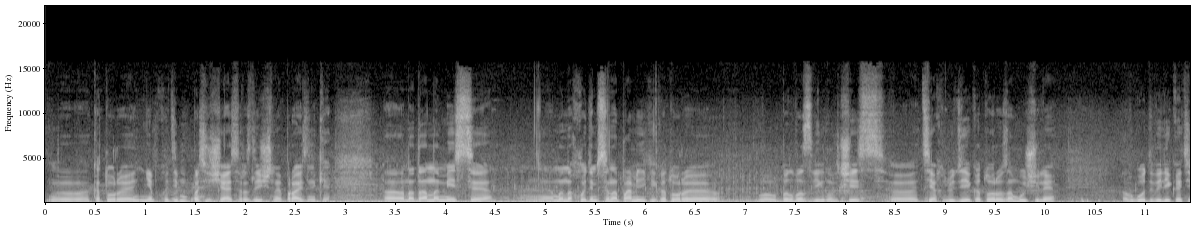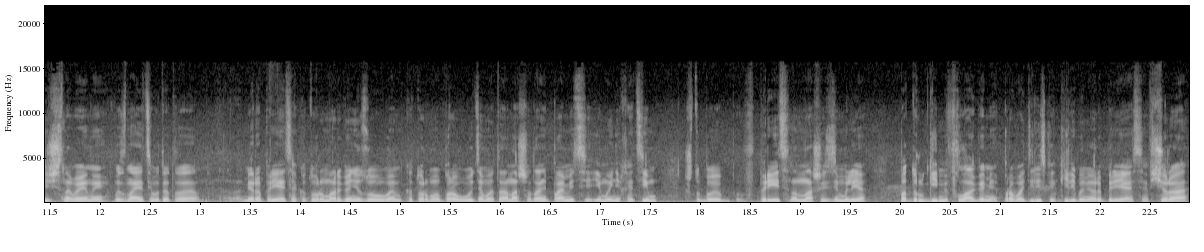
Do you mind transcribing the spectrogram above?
э, которые необходимо посещать в различные праздники. Э, на данном месте Э, мы находимся на памятнике, который э, был воздвигнут в честь э, тех людей, которые замучили в годы Великой Отечественной войны. Вы знаете, вот это мероприятие, которое мы организовываем, которое мы проводим, это наша дань памяти, и мы не хотим, чтобы впредь на нашей земле под другими флагами проводились какие-либо мероприятия. Вчера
